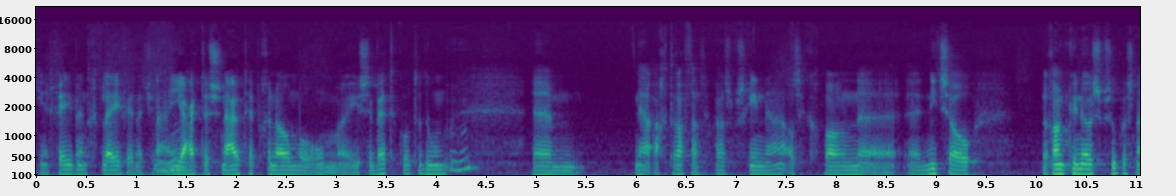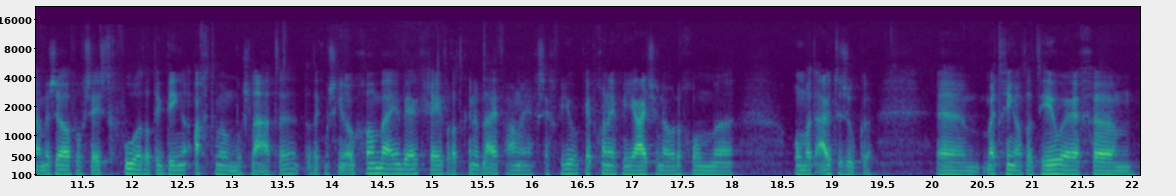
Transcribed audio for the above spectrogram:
ING bent gebleven. En dat je daar mm -hmm. een jaar tussenuit hebt genomen om uh, je sabbatical te doen. Mm -hmm. um, ja, achteraf dacht ik wel eens misschien, uh, als ik gewoon niet zo rancuneus op zoek was naar mezelf... of steeds het gevoel had dat ik dingen achter me moest laten... dat ik misschien ook gewoon bij een werkgever had kunnen blijven hangen... en gezegd van, joh, ik heb gewoon even een jaartje nodig om, om wat uit te zoeken. Um, maar het ging altijd heel erg um,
